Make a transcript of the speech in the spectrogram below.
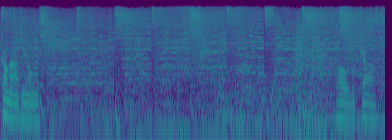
Kan haast niet anders. Holy cow.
